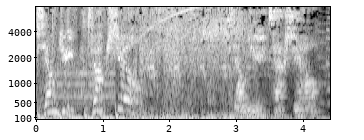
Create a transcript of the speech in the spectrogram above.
相遇 talk show，相遇 talk show。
